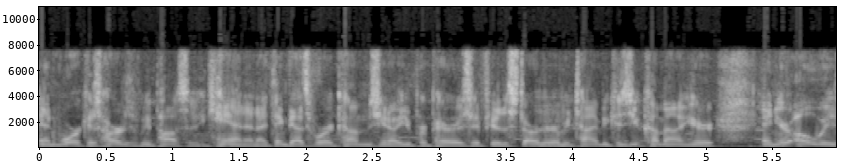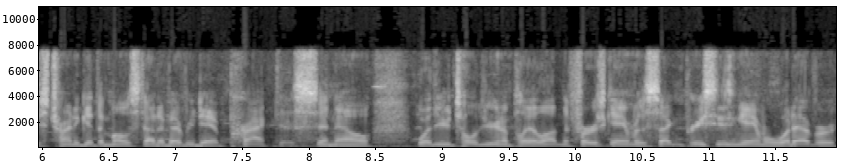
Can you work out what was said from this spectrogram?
and work as hard as we possibly can. And I think that's where it comes. You know, you prepare as if you're the starter every mm-hmm. time because you come out here and you're always trying to get the most out of every day of practice. And now, whether you're told you're going to play a lot in the first game or the second preseason game or whatever,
